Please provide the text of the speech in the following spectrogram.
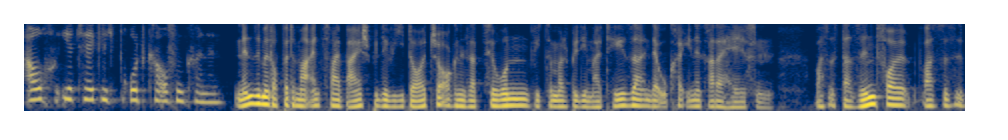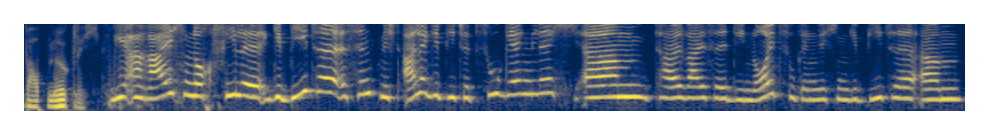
auch ihr täglich Brot kaufen können. Nennen Sie mir doch bitte mal ein, zwei Beispiele, wie deutsche Organisationen, wie zum Beispiel die Malteser in der Ukraine gerade helfen. Was ist da sinnvoll? Was ist überhaupt möglich? Wir erreichen noch viele Gebiete. Es sind nicht alle Gebiete zugänglich. Ähm, teilweise die neu zugänglichen Gebiete ähm,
